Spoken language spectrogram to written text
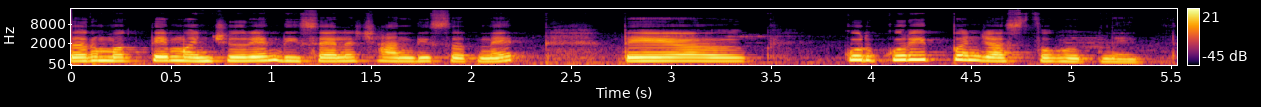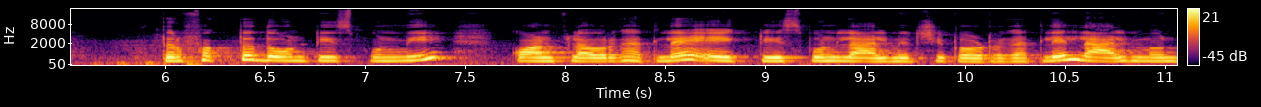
तर मग ते मंचुरियन दिसायला छान दिसत नाहीत. ते कुरकुरीत पण जास्त होत नाहीत. तर फक्त दोन टीस्पून मी कॉर्नफ्लावर घातलं आहे एक टीस्पून लाल मिरची पावडर घातली. लाल म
